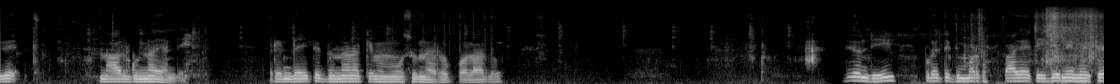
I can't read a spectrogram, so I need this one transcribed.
ఇవే నాలుగు ఉన్నాయండి రెండు అయితే దున్నడానికి ఏమో మూసున్నారు పొలాలు. ఇదే అండి ఇప్పుడైతే గుమ్మడికాయ అయితే ఇదే నేనైతే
